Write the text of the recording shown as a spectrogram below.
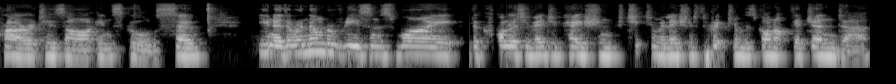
priorities are in schools. So, you know, there are a number of reasons why the quality of education, particularly in relation to the curriculum, has gone up the agenda.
